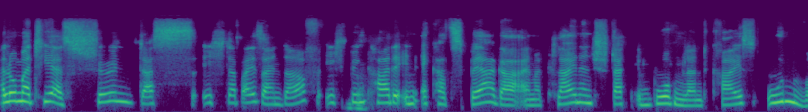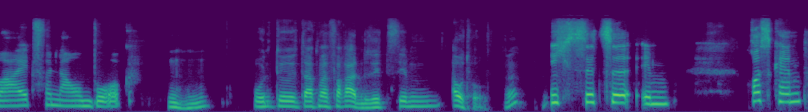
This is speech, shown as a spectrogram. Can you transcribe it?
Hallo Matthias, schön, dass ich dabei sein darf. Ich bin ja. gerade in Eckartsberger, einer kleinen Stadt im Burgenlandkreis, unweit von Naumburg. Mhm. Und du darfst mal verraten, du sitzt im Auto. Ne? Ich sitze im Crosscamp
